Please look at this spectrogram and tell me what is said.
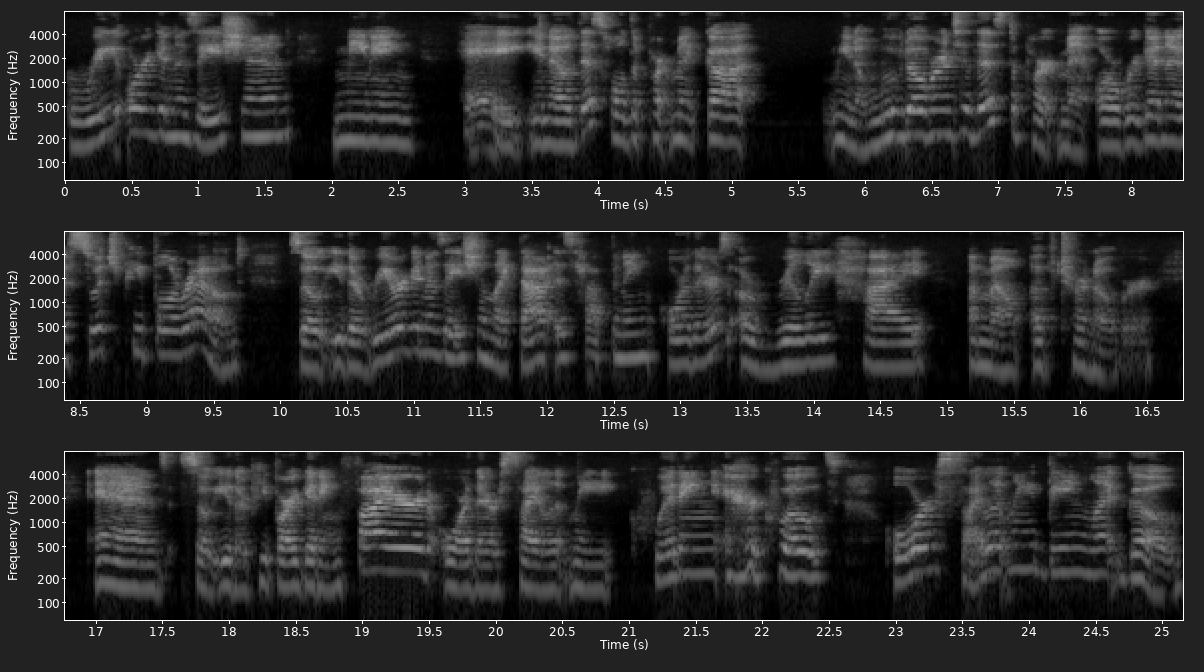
reorganization, meaning, hey, you know, this whole department got, you know, moved over into this department, or we're going to switch people around. So, either reorganization like that is happening, or there's a really high amount of turnover. And so either people are getting fired or they're silently quitting, air quotes, or silently being let go.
